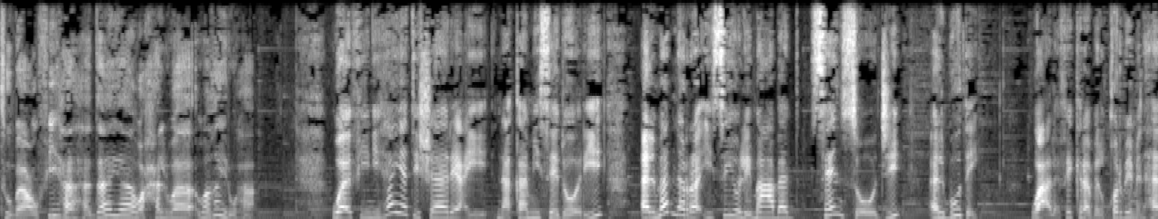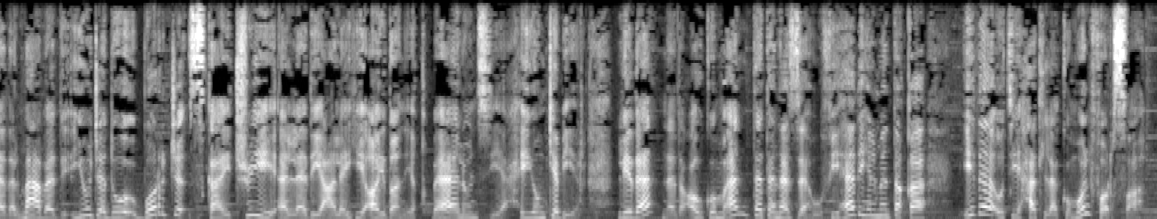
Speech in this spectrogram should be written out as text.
تباع فيها هدايا وحلوى وغيرها. وفي نهاية شارع ناكاميسيدوري المبنى الرئيسي لمعبد سينسوجي البوذي. وعلى فكرة بالقرب من هذا المعبد يوجد برج سكاي تري الذي عليه أيضا إقبال سياحي كبير. لذا ندعوكم أن تتنزهوا في هذه المنطقة إذا أتيحت لكم الفرصة.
